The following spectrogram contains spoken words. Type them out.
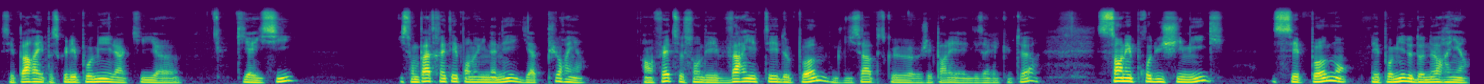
C'est pareil, parce que les pommiers là qui, euh, qui a ici, ils sont pas traités pendant une année, il n'y a plus rien. En fait, ce sont des variétés de pommes, je dis ça parce que euh, j'ai parlé avec des agriculteurs, sans les produits chimiques, ces pommes, les pommiers ne donnent rien.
